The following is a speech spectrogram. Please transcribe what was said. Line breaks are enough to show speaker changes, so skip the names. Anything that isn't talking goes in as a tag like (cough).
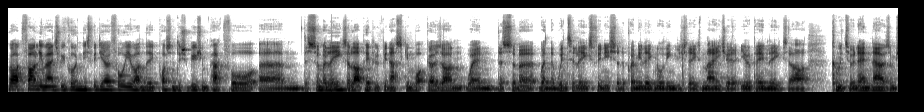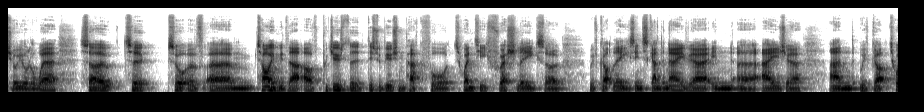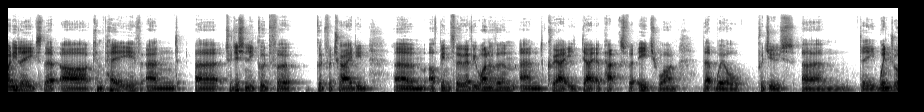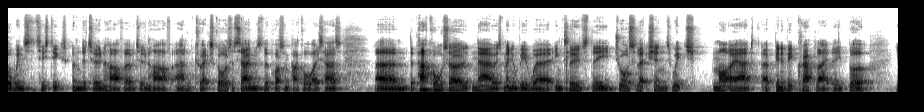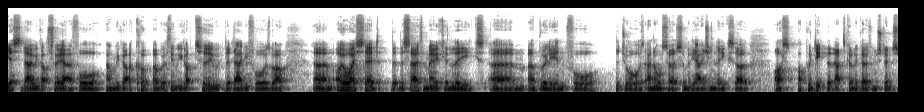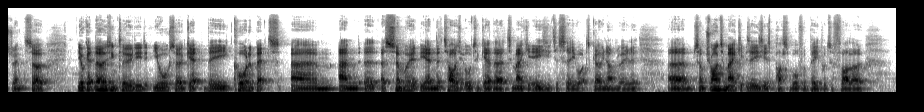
Right, finally around to recording this video for you on the Poisson distribution pack for um, the summer leagues. A lot of people have been asking what goes on when the summer, when the winter leagues finish, so the Premier League the English leagues, major European leagues are coming to an end now, as I'm sure you're aware. So to sort of um, tie in with that, I've produced the distribution pack for 20 fresh leagues. So we've got leagues in Scandinavia, in uh, Asia, and we've got 20 leagues that are competitive and uh, traditionally good for good for trading. Um, I've been through every one of them and created data packs for each one that will produce um, the win draw win statistics under two and a half, over two and a half, and correct scores the same as the Poisson pack always has. Um, the pack also now, as many will be aware, includes the draw selections, which might I add have been a bit crap lately, but yesterday we got three out of four, and we got a cup. I think we got two the day before as well. Um, I always said that the South American leagues um, are brilliant for the draws, and also some of the Asian leagues. So I, I predict that that's going to go from strength to strength. So you'll get those included. You also get the corner bets um, and a, a, summary at the end that ties it all together to make it easy to see what's going on. Really. Um, so I'm trying to make it as easy as possible for people to follow.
